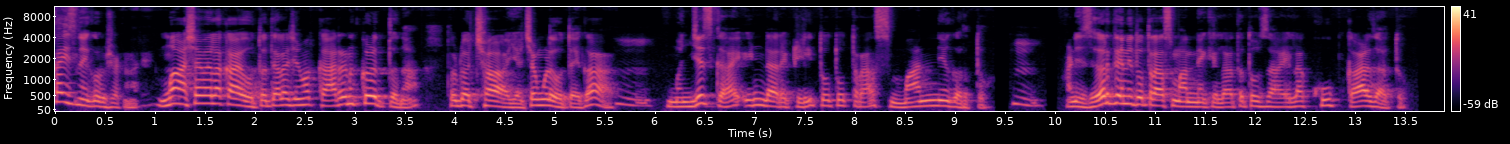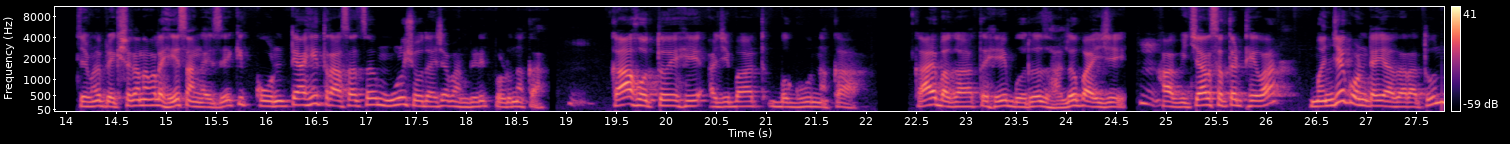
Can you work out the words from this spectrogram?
काहीच नाही करू शकणार आहे. मग अशा वेळेला काय होतं? त्याला जेव्हा कारण कळतं ना तर तो अच्छा याच्यामुळे होतंय का? म्हणजेच काय? इनडायरेक्टली तो तो त्रास मान्य करतो. आणि जर त्याने तो त्रास मान्य केला तर तो जायला खूप काळ जातो. त्यामुळे प्रेक्षकांना मला हे सांगायचं आहे की कोणत्याही त्रासाचं मूळ शोधायच्या भानगडीत पडू नका. का होतोय हे अजिबात बघू नका. काय बघा तर हे बरं झालं पाहिजे. हा विचार सतत ठेवा. म्हणजे कोणत्याही आजारातून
